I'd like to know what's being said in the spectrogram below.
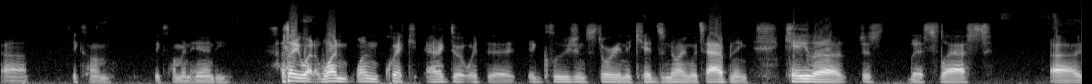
Uh, they come they come in handy. I'll tell you what. One one quick anecdote with the inclusion story and the kids knowing what's happening. Kayla just this last uh,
